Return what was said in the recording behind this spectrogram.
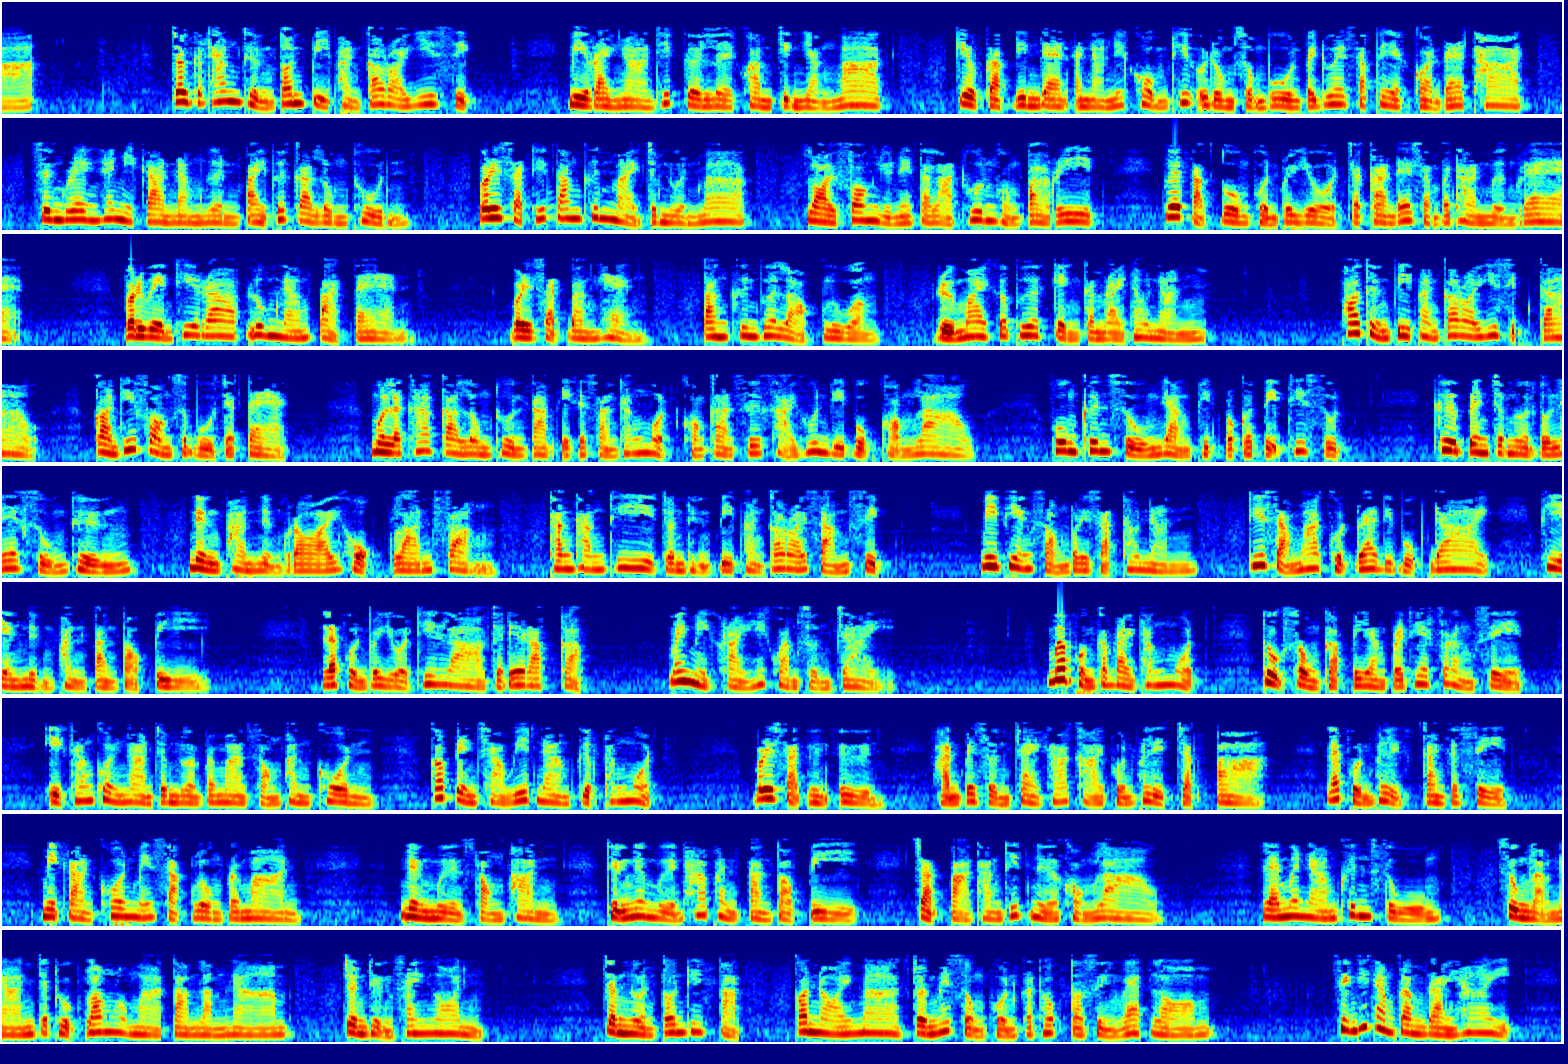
จนกระทั่งถึงต้นปี 1920 มีรายงานที่เกินเลยความจริงอย่างมาก เกี่ยวกับดินแดนอนานิคมที่อุดมสมบูรณ์ไปด้วยทรัพยากรแร่ธาตุซึ่งเร่งให้มีการนำเงินไปเพื่อการลงทุน บริษัทที่ตั้งขึ้นใหม่จำนวนมาก ลอยฟ้องอยู่ในตลาดหุ้นของปารีส เพื่อตักตวงผลประโยชน์จากการได้สัมปทานเหมืองแร่บริเวณที่ราบลุ่มน้ำป่าแตน บริษัทบางแห่งตั้งขึ้นเพื่อหลอกลวง หรือไม่ก็เพื่อเก่งกำไรเท่านั้น พอถึงปี 1929 ก่อนที่ฟองสบู่จะแตก มูลค่าการลงทุนตามเอกสารทั้งหมดของการซื้อขายหุ้นดีบุกของลาว พุ่งขึ้นสูงอย่างผิดปกติที่สุด คือเป็นจำนวนตัวเลขสูงถึง 1,106 ล้านฝั่งทั้งทั้งที่จนถึงปี 1930 มีเพียงสองบริษัทเท่านั้น ที่สามารถขุดแร่ดีบุกได้เพียง 1,000 ตันต่อปี และผลประโยชน์ที่ลาวจะได้รับกลับ ไม่มีใครให้ความสนใจ เมื่อผลกำไรทั้งหมดถูกส่งกลับไปยังประเทศฝรั่งเศส อีกทั้งคนงานจำนวนประมาณ 2,000 คน ก็เป็นชาวเวียดนามเกือบทั้งหมด บริษัทอื่น ๆ หันไปสนใจค้าขายผลผลิตจากป่า และผลผลิตการเกษตร มีการโค่นไม้สักลงประมาณ 12,000 ถึง 15,000 ตันต่อปี จากป่าทางทิศเหนือของลาว และเมื่อน้ำขึ้นสูง สุงเหล่านั้นจะถูกล่องลงมาตามลำน้ำจนถึงไส้ง่อนจำนวนต้นที่ตัด ก็น้อยมากจนไม่ส่งผลกระทบต่อสิ่งแวดล้อม สิ่งที่ทำกำไรให้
